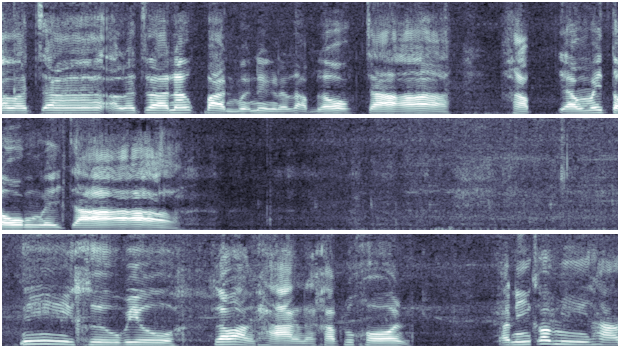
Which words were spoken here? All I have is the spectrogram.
เอาละจ้าเอาละจ้านั่งปั่นมือหนึ่งระดับโลกจ้า ขับยังไม่ตรงเลยจ้า นี่คือวิวระหว่างทางนะครับทุกคน ตอนนี้ก็มีทาง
